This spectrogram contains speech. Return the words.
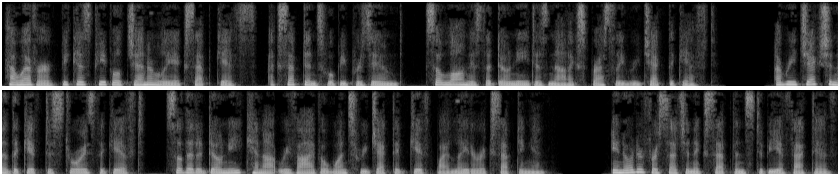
However, because people generally accept gifts, acceptance will be presumed, so long as the donee does not expressly reject the gift. A rejection of the gift destroys the gift, so that a donee cannot revive a once rejected gift by later accepting it. In order for such an acceptance to be effective,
